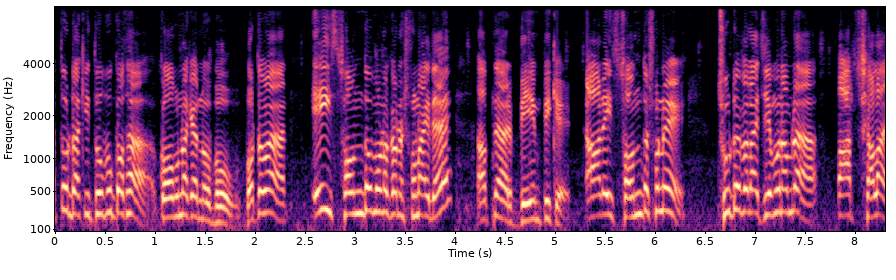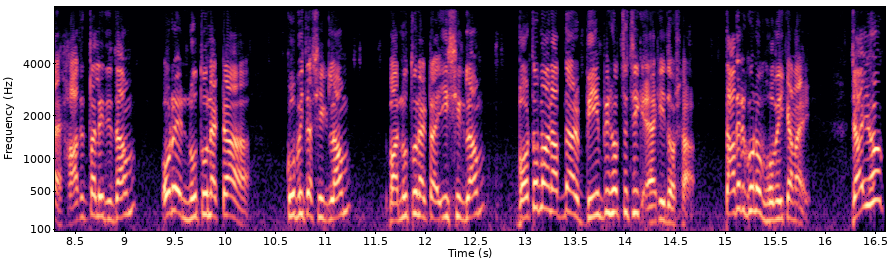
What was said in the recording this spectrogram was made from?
এত ডাকি তবু কথা কও না কেন বউ? বর্তমান এই ছন্দ মনে করেন শোনাই দেয় আপনার বিএনপিকে আর এই ছন্দ শুনে ছোটবেলায় যেমন আমরা পাঠশালায় হাতে তালি দিতাম, ওরে নতুন একটা কবিতা শিখলাম বা নতুন একটা ই শিখলাম। বর্তমান আপনার বিএনপির হচ্ছে ঠিক একই দশা। তাদের কোনো ভূমিকা নাই। যাই হোক,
